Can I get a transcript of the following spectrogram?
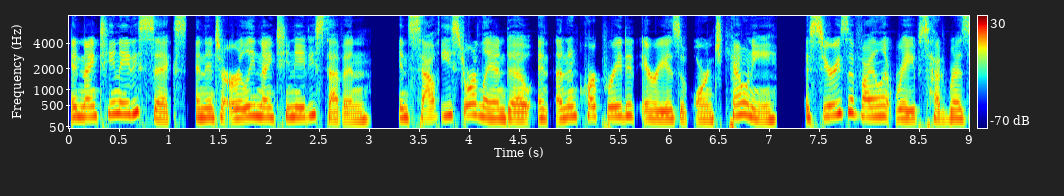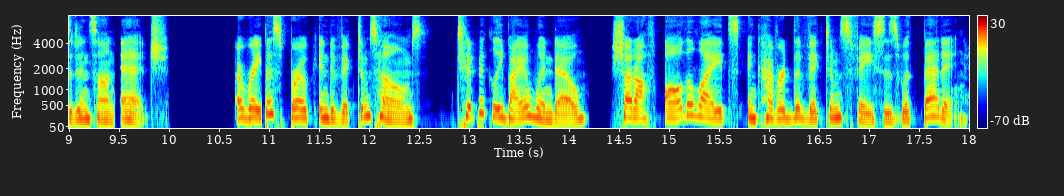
In 1986 and into early 1987, in southeast Orlando and unincorporated areas of Orange County, a series of violent rapes had residents on edge. A rapist broke into victims' homes, typically by a window, shut off all the lights, and covered the victims' faces with bedding.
